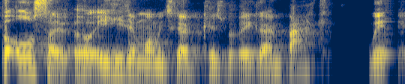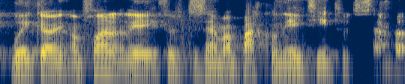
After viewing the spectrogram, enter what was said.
But also, oh, he didn't want me to go because we're going back. We're, we're going. I'm flying out on the 8th of December. I'm back on the 18th of December.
